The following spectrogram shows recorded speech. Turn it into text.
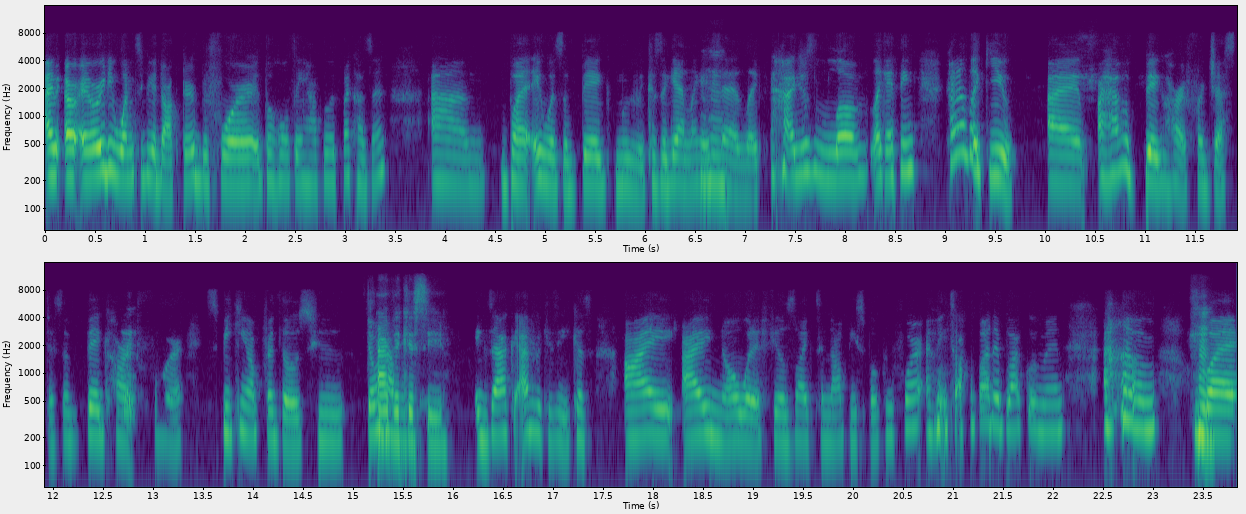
I, I already wanted to be a doctor before the whole thing happened with my cousin. Um, but it was a big movie because again, like mm-hmm. I said, like I just love like I think kind of like you, I I have a big heart for justice, a big heart for speaking up for those who don't advocacy. Have, exactly advocacy because I I know what it feels like to not be spoken for. I mean, talk about it, Black women. Um, hmm. but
